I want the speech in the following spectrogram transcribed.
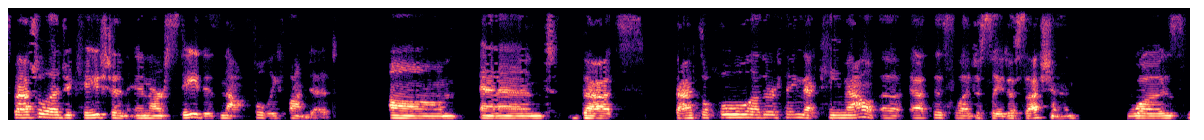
special education in our state is not fully funded. Um, and that's that's a whole other thing that came out uh, at this legislative session was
